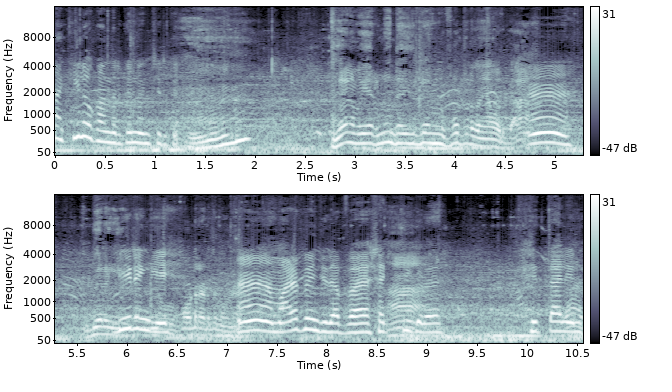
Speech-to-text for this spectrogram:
நான் கீழே உட்காந்துருக்குன்னு நினச்சிருக்கேன். பீரங்கி. மழை பெஞ்சுது அப்போ. சக்தி. கூட. இத்தாலியன்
